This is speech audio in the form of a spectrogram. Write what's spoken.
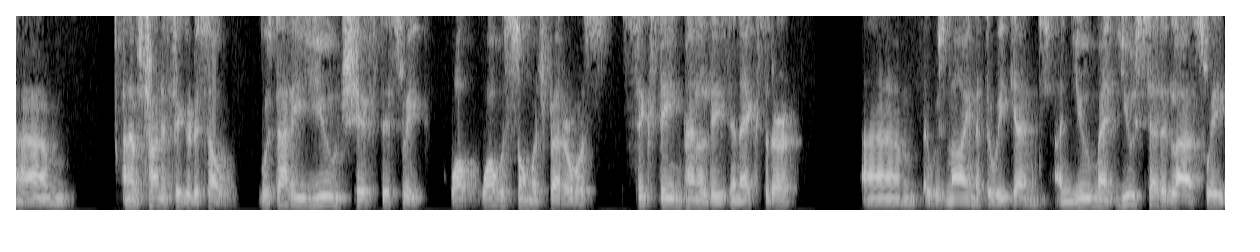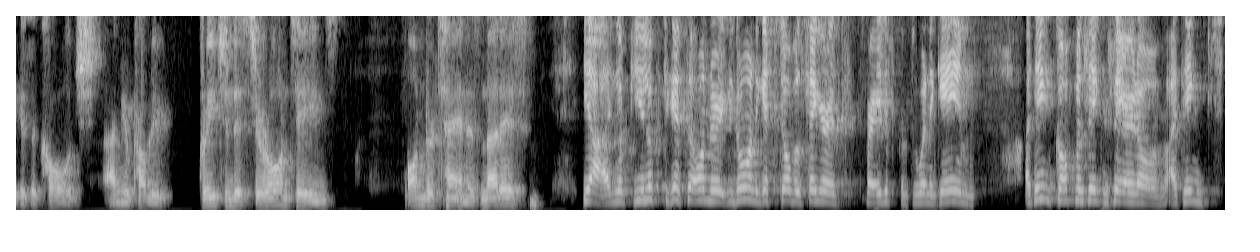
Um, and I was trying to figure this out. Was that a huge shift this week? What what was so much better was 16 penalties in Exeter. Um, it was nine at the weekend, and you meant you said it last week as a coach, and you're probably preaching this to your own teams. Under 10, isn't that it? Yeah, look, you look to get to under, you don't want to get to double figures. It's very difficult to win a game. I think a couple of things there, though. I think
